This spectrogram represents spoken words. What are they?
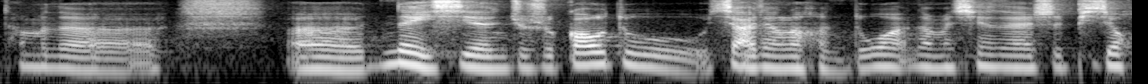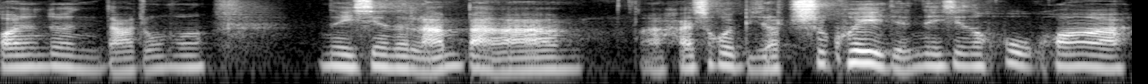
他们的呃内线就是高度下降了很多。那么现在是皮切华盛顿打中锋，内线的篮板啊啊还是会比较吃亏一点，内线的护框啊。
